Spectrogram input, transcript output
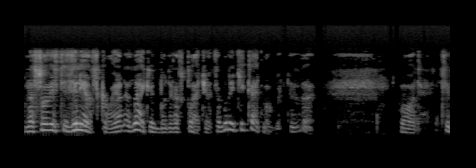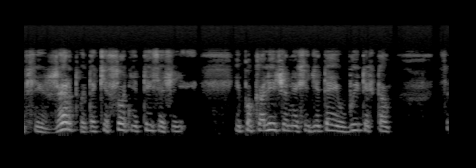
на совісті Зеленського. Я не знаю, як він буде розплачуватися. Буде тікати, мабуть, не знаю. От. Ці всі жертви, такі сотні тисяч і, і покалічених, і дітей вбитих там. Це,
